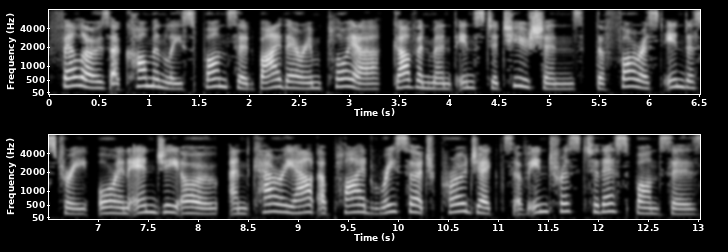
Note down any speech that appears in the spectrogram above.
Fellows are commonly sponsored by their employer, government institutions, the forest industry, or an NGO, and carry out applied research projects of interest to their sponsors.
